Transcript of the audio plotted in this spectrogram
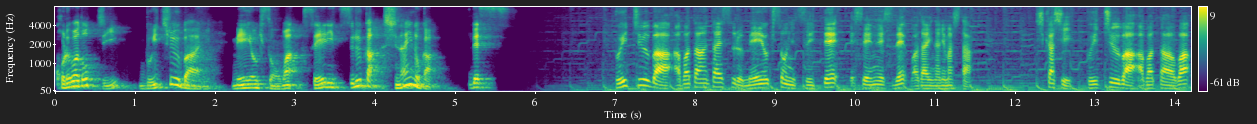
これはどっち ?VTuber に名誉毀損は成立するかしないのか？です。VTuber アバターに対する名誉毀損について SNS で話題になりました。しかし VTuber アバターは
